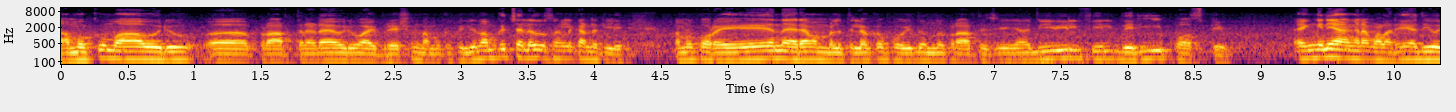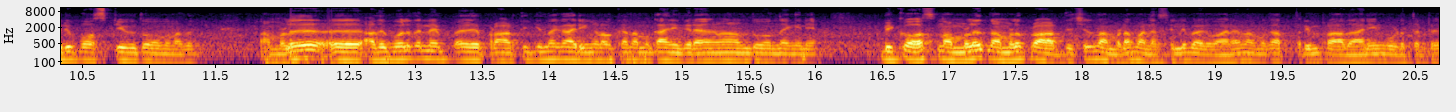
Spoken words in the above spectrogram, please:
നമുക്കും ആ ഒരു പ്രാർത്ഥനയുടെ ഒരു വൈബ്രേഷൻ നമുക്ക് ഫീൽ നമുക്ക് ചില ദിവസങ്ങളിൽ കണ്ടിട്ടില്ലേ? നമ്മൾ കുറേ നേരം അമ്പലത്തിലൊക്കെ പോയി നിന്ന് പ്രാർത്ഥിച്ച് കഴിഞ്ഞാൽ we will feel very positive എങ്ങനെയാണ് അങ്ങനെ വളരെയധികം ഒരു പോസിറ്റീവ് തോന്നുന്നത്? നമ്മൾ അതുപോലെ തന്നെ പ്രാർത്ഥിക്കുന്ന കാര്യങ്ങളൊക്കെ നമുക്ക് അനുഗ്രഹങ്ങളാണെന്ന് തോന്നുന്നത് എങ്ങനെയാണ് ബിക്കോസ് നമ്മൾ നമ്മൾ പ്രാർത്ഥിച്ച് നമ്മുടെ മനസ്സിൽ ഭഗവാനെ നമുക്ക് അത്രയും പ്രാധാന്യം കൊടുത്തിട്ട്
